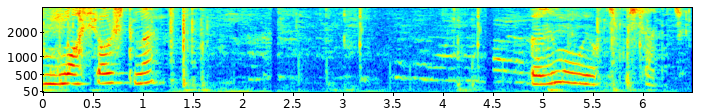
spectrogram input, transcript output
Bu aşağı uçtu lan. Öldü mü o yok gitmiş sadece.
